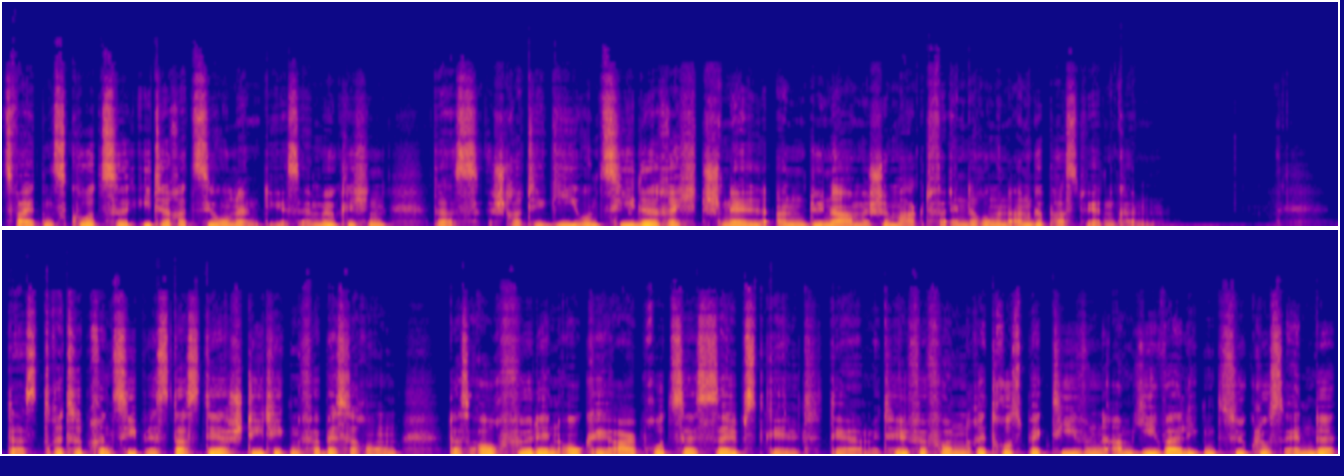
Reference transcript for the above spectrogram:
Zweitens kurze Iterationen, die es ermöglichen, dass Strategie und Ziele recht schnell an dynamische Marktveränderungen angepasst werden können. Das dritte Prinzip ist das der stetigen Verbesserung, das auch für den OKR-Prozess selbst gilt, der mit Hilfe von Retrospektiven am jeweiligen Zyklusende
